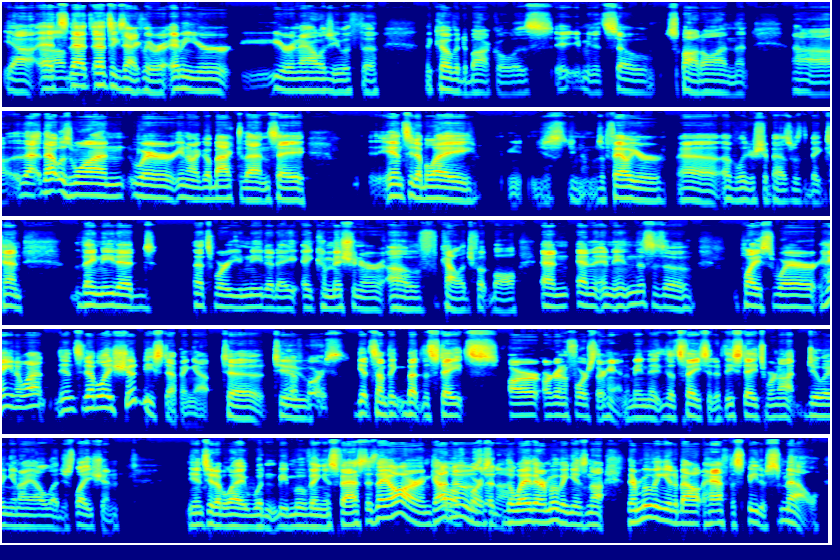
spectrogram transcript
Yeah, it's Um, that that's exactly right. I mean, your your analogy with the the COVID debacle is, I mean, it's so spot on that uh, that that was one where you know I go back to that and say NCAA just you know was a failure uh, of leadership as was the Big Ten. They needed that's where you needed a, a commissioner of college football and and and, and this is a place where hey you know what the ncaa should be stepping up to to Yeah, of course. get something but the states are are going to force their hand i mean they, let's face it if these states were not doing nil legislation the ncaa wouldn't be moving as fast as they are and god Oh, knows that not. the way they're moving is not they're moving at about half the speed of smell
